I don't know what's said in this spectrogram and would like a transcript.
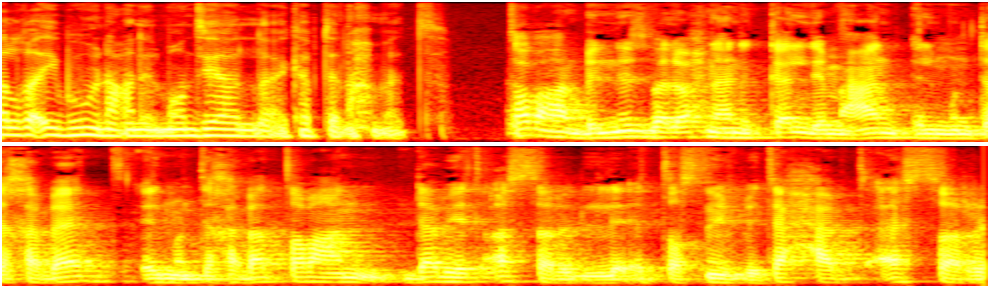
الغائبون عن المونديال كابتن أحمد؟ طبعا بالنسبة لو إحنا هنتكلم عن المنتخبات. المنتخبات طبعا ده بيتأثر التصنيف بتاعها بتأثر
